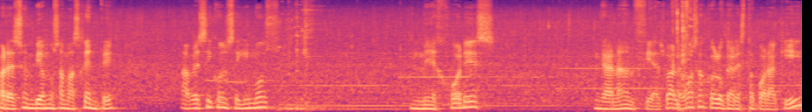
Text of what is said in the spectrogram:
Para eso enviamos a más gente. A ver si conseguimos mejores ganancias. Vale, vamos a colocar esto por aquí.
